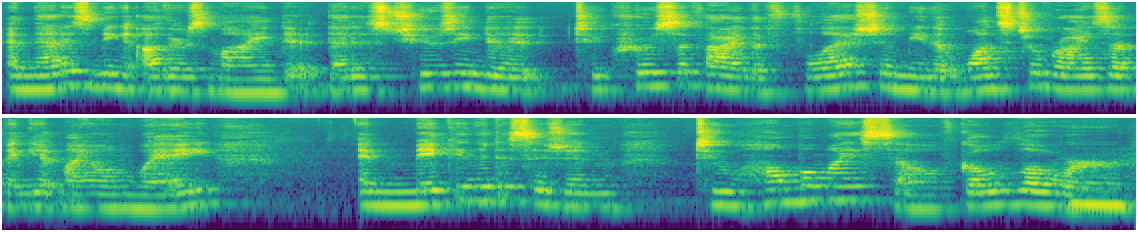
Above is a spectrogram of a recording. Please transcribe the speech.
and that is being others minded. That is choosing to to crucify the flesh in me that wants to rise up and get my own way and making the decision to humble myself go lower mm.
